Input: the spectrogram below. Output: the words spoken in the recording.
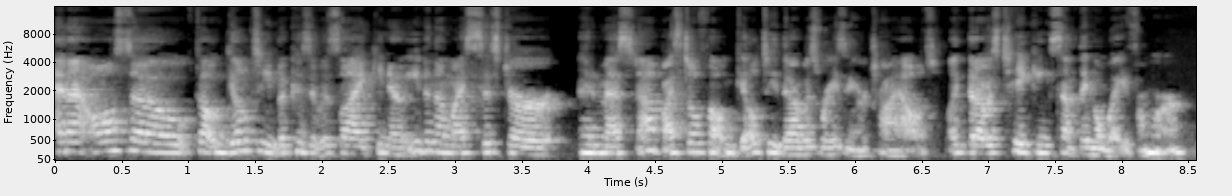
and I also felt guilty because it was like, you know, even though my sister had messed up, I still felt guilty that I was raising her child, like that I was taking something away from her.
